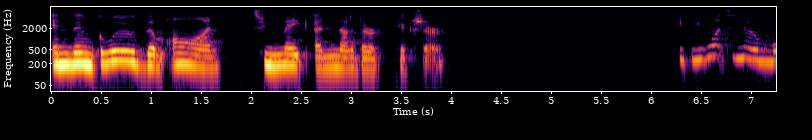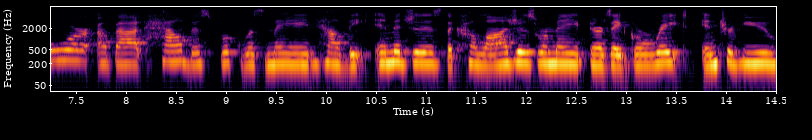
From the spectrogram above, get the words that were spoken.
and then glued them on to make another picture. If you want to know more about how this book was made, how the images, the collages were made, there's a great interview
